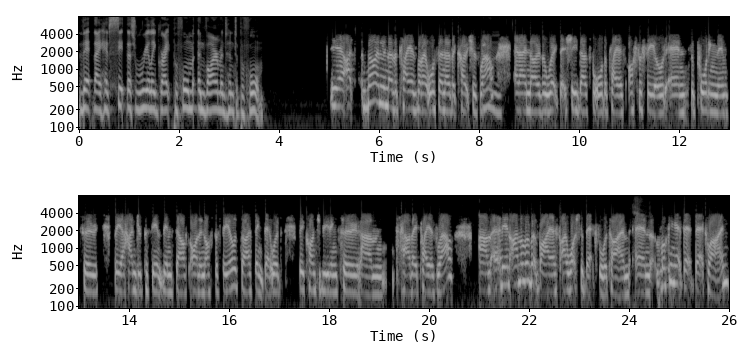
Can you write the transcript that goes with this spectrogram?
that they have set this really great perform environment into perform. Yeah, I not only know the players, but I also know the coach as well. Mm. And I know the work that she does for all the players off the field and supporting them to be 100% themselves on and off the field. So I think that would be contributing to, um, how they play as well. Um, and then I'm a little bit biased. I watch the backs all the time. And looking at that back line,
